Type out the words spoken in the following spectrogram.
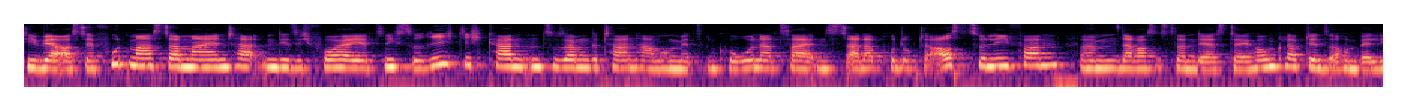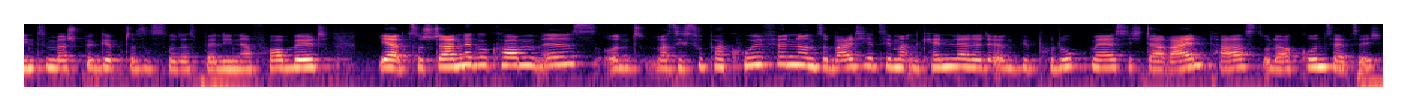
die wir aus der Food Mastermind hatten, die sich vorher jetzt nicht so richtig kannten, zusammengetan haben, um jetzt in Corona-Zeiten Startup-Produkte auszuliefern. Ähm, daraus ist dann der Stay Home Club, den es auch in Berlin zum Beispiel gibt. Das ist so das Berlin Berliner Vorbild, ja, zustande gekommen ist und was ich super cool finde. Und sobald ich jetzt jemanden kennenlerne, der irgendwie produktmäßig da reinpasst oder auch grundsätzlich,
